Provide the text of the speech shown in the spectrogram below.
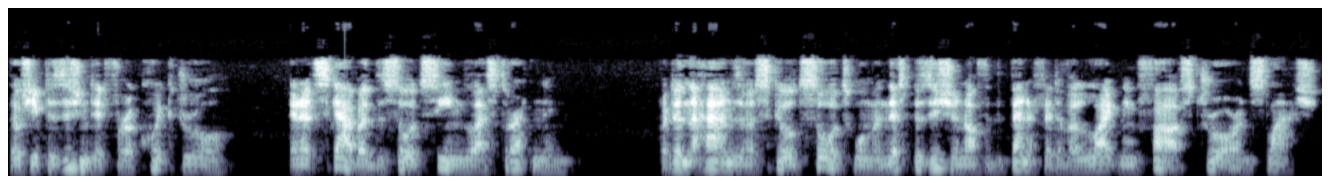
though she positioned it for a quick draw. In its scabbard the sword seemed less threatening. But in the hands of a skilled swordswoman this position offered the benefit of a lightning fast draw and slash.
